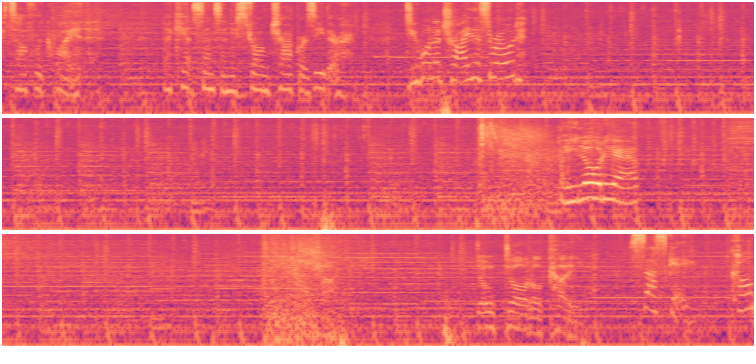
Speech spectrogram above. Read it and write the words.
It's awfully quiet. I can't sense any strong chakras either. Do you want to try this road? पहिलो हो रही है Don't dawdle, Cuddy. Sasuke, calm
